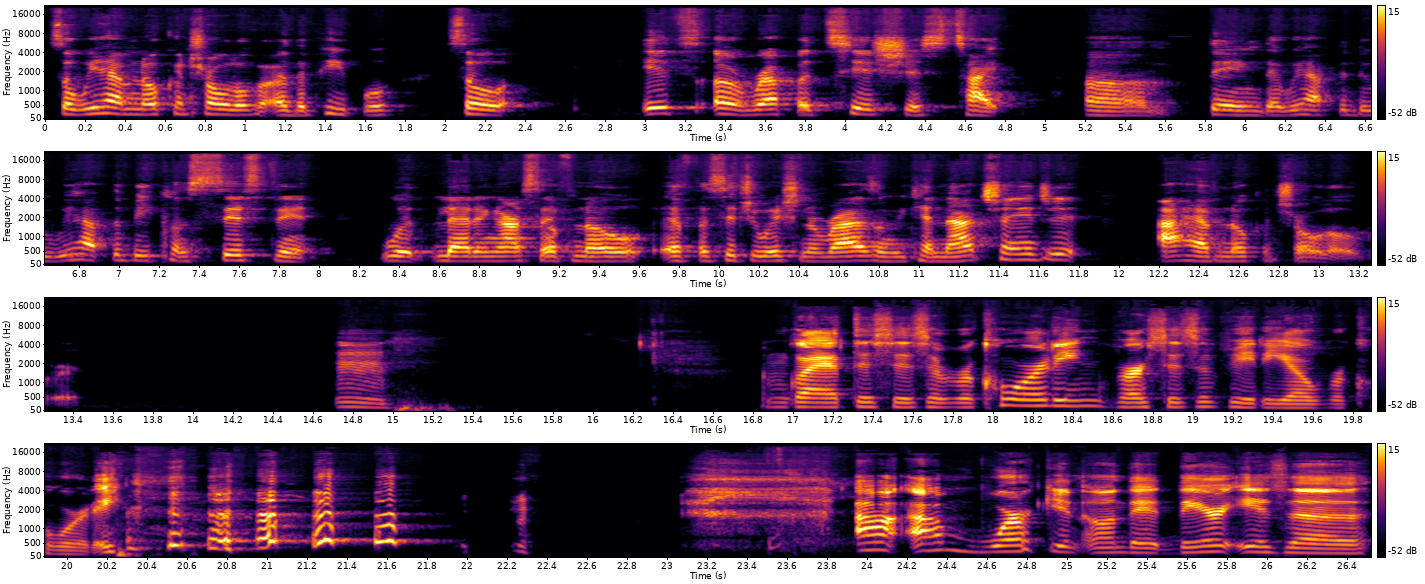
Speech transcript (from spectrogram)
So we have no control over other people. So it's a repetitious type um, thing that we have to do. We have to be consistent with letting ourselves know if a situation arises and we cannot change it, I have no control over it. Mm. I'm glad this is a recording versus a video recording. I, am working on that. There is a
